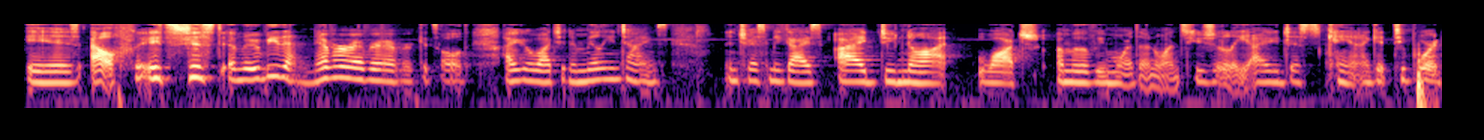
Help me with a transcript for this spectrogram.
is Elf. It's just a movie that never ever ever gets old. I could watch it a million times and trust me, guys, I do not watch a movie more than once usually. I just can't. I get too bored.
